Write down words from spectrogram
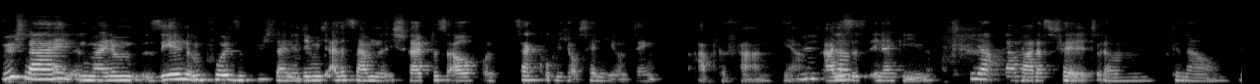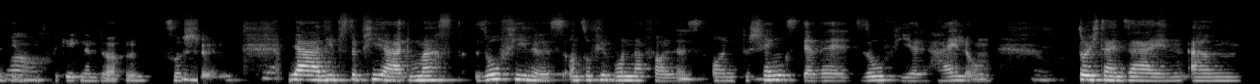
Büchlein, in meinem Seelenimpulse-Büchlein, in dem ich alles sammle. Ich schreibe das auf und zack, gucke ich aufs Handy und denke, abgefahren. Ja, alles ist Energie. Ja. Da war das Feld, ähm, genau, in dem wow. wir uns begegnen dürfen. So mhm. schön. Ja. ja. liebste Pia, du machst so vieles und so viel Wundervolles mhm. und du schenkst der Welt so viel Heilung mhm. durch dein Sein. Ähm,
